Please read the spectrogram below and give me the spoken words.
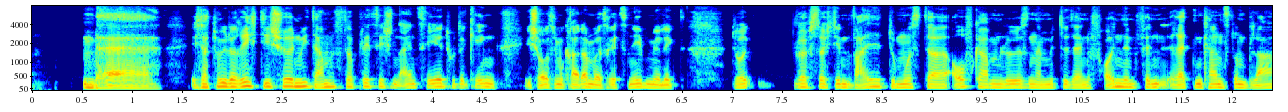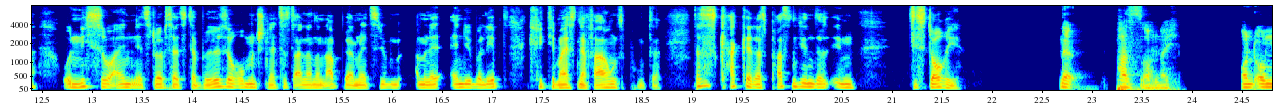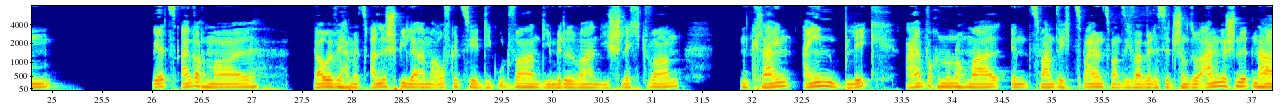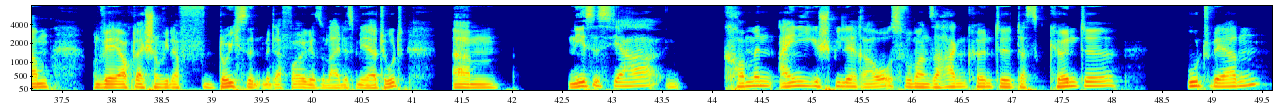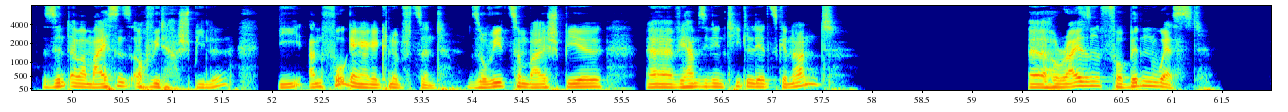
Bäh, ich dachte mir wieder richtig schön, wie damals der PlayStation 1 Hail to the King. Ich schaue es mir gerade an, weil es rechts neben mir liegt. Du läufst durch den Wald, du musst da Aufgaben lösen, damit du deine Freundin finden, retten kannst und bla. Und nicht so ein, jetzt läufst du als der Böse rum und schnetzest alle anderen ab. Wer am, letzten, am Ende überlebt, kriegt die meisten Erfahrungspunkte. Das ist kacke, das passt nicht in, in die Story. Ne, passt es auch nicht. Und um jetzt einfach mal, ich glaube, wir haben jetzt alle Spiele einmal aufgezählt, die gut waren, die mittel waren, die schlecht waren. Einen kleinen Einblick einfach nur noch mal in 2022, weil wir das jetzt schon so angeschnitten haben und wir ja auch gleich schon wieder durch sind mit der Folge, so leid es mir ja tut. Ähm, nächstes Jahr kommen einige Spiele raus, wo man sagen könnte, das könnte gut werden, sind aber meistens auch wieder Spiele, die an Vorgänger geknüpft sind. So wie zum Beispiel, äh, wie haben sie den Titel jetzt genannt? Äh, Horizon Forbidden West.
